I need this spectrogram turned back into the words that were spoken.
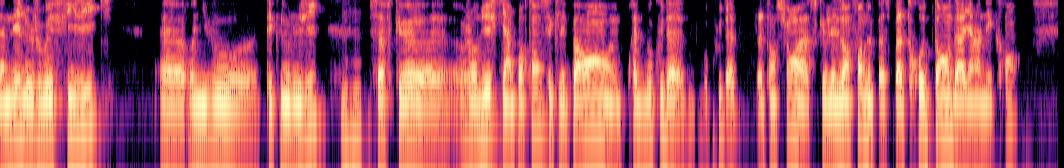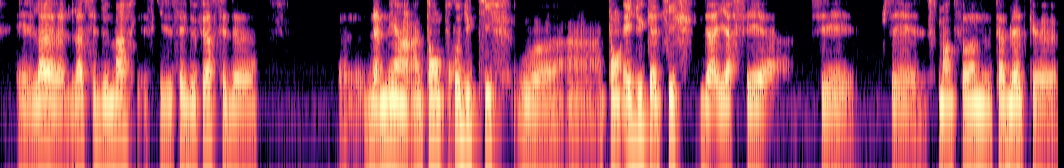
amener le jouet physique euh, au niveau euh, technologie. Mhm. Sauf que euh, aujourd'hui, ce qui est important, c'est que les parents prêtent beaucoup d'attention à ce que les enfants ne passent pas trop de temps derrière un écran. Et là, là, ces deux marques, ce qu'ils essayent de faire, c'est d'amener un, temps productif ou un, temps éducatif derrière ces, ces, ces, smartphones ou tablettes que,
